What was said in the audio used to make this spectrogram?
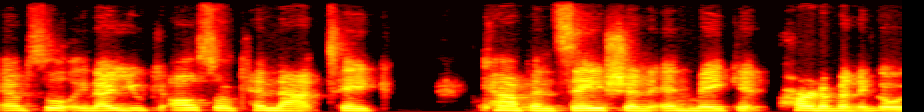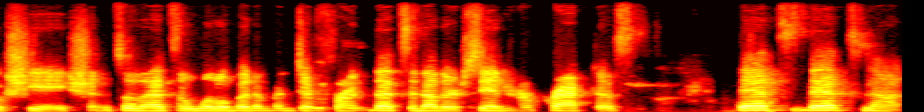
Absolutely. Now you also cannot take compensation and make it part of a negotiation. So that's a little bit of a different, that's another standard of practice. That's that's not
